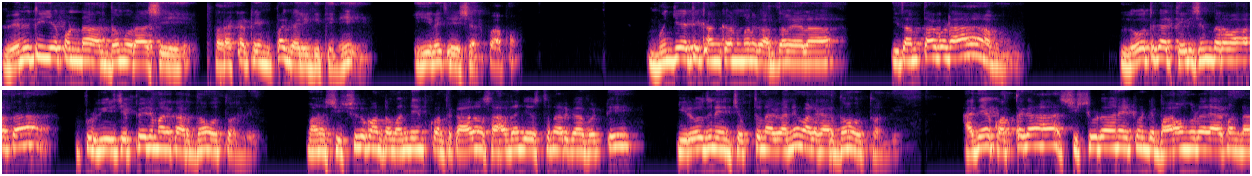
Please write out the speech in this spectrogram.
వెనుతీయకుండా అర్థము రాసి ప్రకటింపగలిగి తిని ఈయన చేశారు పాపం. ముంజేతి కంకణం మనకు అర్థమయ్యేలా ఇదంతా కూడా లోతుగా తెలిసిన తర్వాత ఇప్పుడు వీరు చెప్పేది మనకు అర్థం అవుతుంది. మన శిష్యులు కొంతమంది కొంతకాలం సాధన చేస్తున్నారు కాబట్టి ఈరోజు నేను చెప్తున్నా కానీ వాళ్ళకి అర్థం అవుతుంది. అదే కొత్తగా శిష్యుడు అనేటువంటి భావం కూడా లేకుండా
